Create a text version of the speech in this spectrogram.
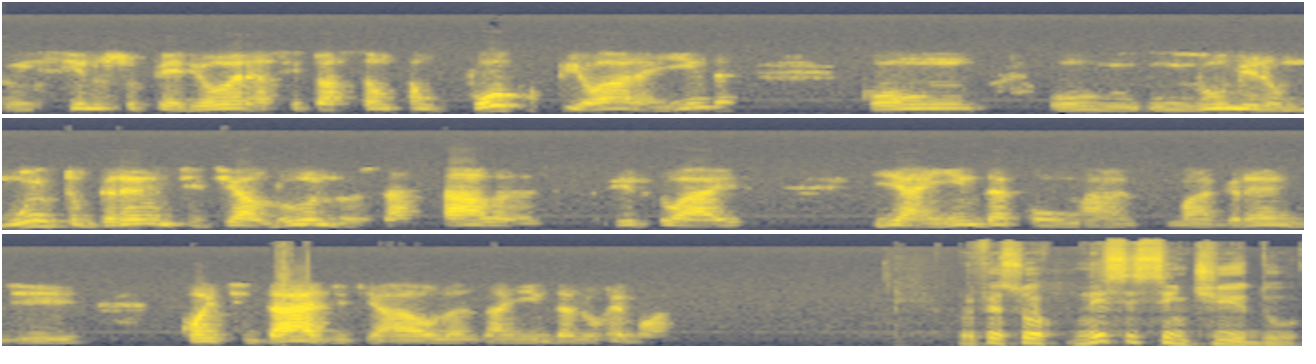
No ensino superior, a situação está um pouco pior ainda, com um, um número muito grande de alunos das salas virtuais e ainda com uma, uma grande quantidade de aulas ainda no remoto. Professor, nesse sentido,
